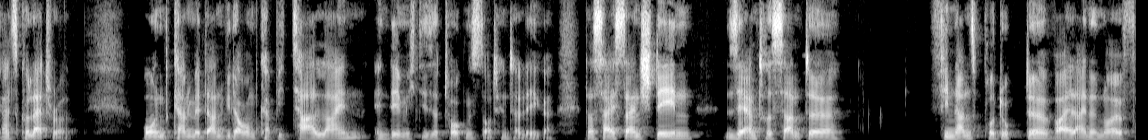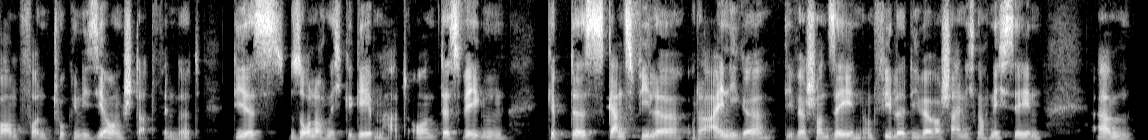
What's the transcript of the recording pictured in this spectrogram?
als Collateral und kann mir dann wiederum Kapital leihen, indem ich diese Tokens dort hinterlege. Das heißt, da entstehen sehr interessante Finanzprodukte, weil eine neue Form von Tokenisierung stattfindet, die es so noch nicht gegeben hat. Und deswegen gibt es ganz viele oder einige, die wir schon sehen und viele, die wir wahrscheinlich noch nicht sehen, ähm,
